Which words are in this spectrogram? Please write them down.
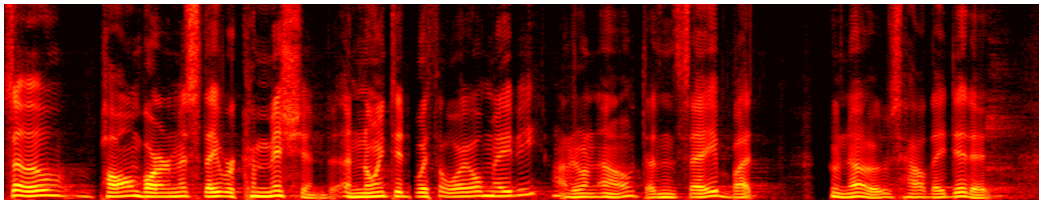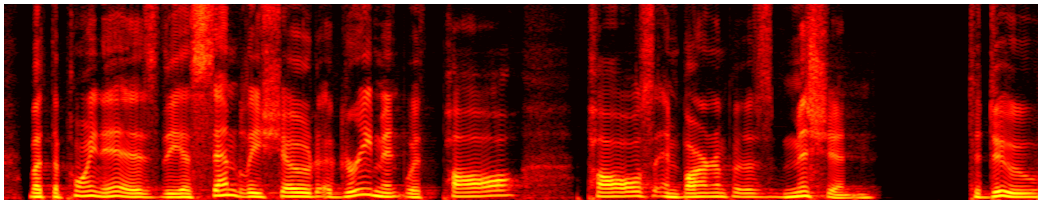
So, Paul and Barnabas, they were commissioned, anointed with oil, maybe? I don't know, doesn't say, but who knows how they did it. But the point is, the assembly showed agreement with Paul, Paul's and Barnabas' mission to do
